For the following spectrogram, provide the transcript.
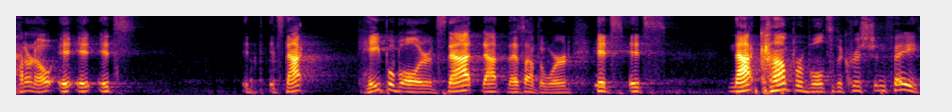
I don't know, it, it, it's, it, it's not capable or it's not, not that's not the word it's it's not comparable to the christian faith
